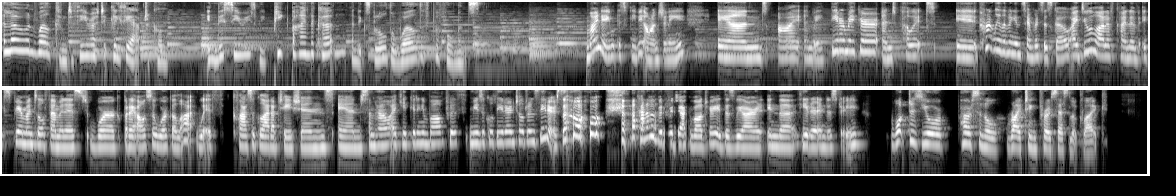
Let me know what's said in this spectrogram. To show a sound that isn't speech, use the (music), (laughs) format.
Hello and welcome to Theoretically Theatrical. In this series, we peek behind the curtain and explore the world of performance. My name is Phoebe Angeni, and I am a theater maker and poet currently living in San Francisco. I do a lot of kind of experimental feminist work, but I also work a lot with classical adaptations. And somehow I keep getting involved with musical theater and children's theater. (laughs) So, (laughs) kind of a bit of a jack of all trades as we are in the theater industry. What does your personal writing process look like?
